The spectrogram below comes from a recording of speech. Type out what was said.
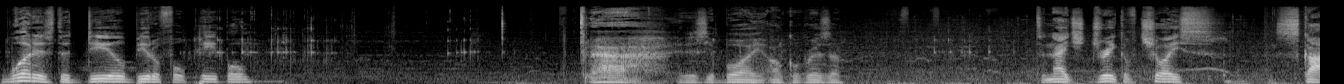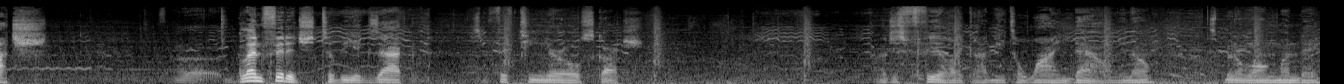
What is the deal, beautiful people? Ah, it is your boy, Uncle RZA. Tonight's drink of choice, scotch. Uh, Glenfiddich, to be exact. It's a 15 year old scotch. I just feel like I need to wind down, you know? It's been a long Monday.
